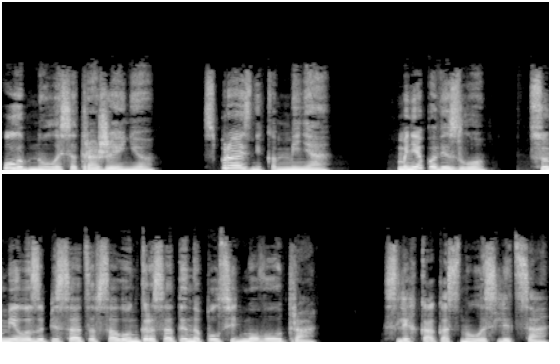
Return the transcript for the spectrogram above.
улыбнулась отражению. «С праздником меня!» Мне повезло. Сумела записаться в салон красоты на полседьмого утра. Слегка коснулась лица.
